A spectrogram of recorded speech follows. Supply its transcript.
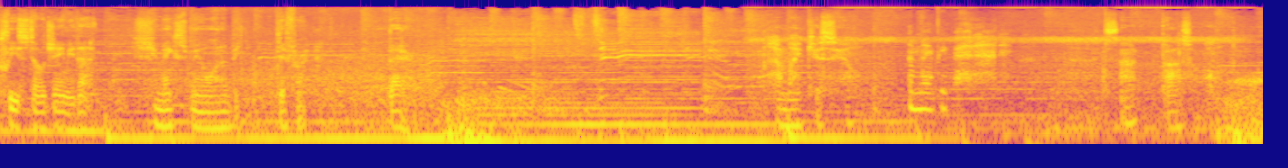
Please tell Jamie that. She makes me want to be different, better. I might be bad at it. It's not possible.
